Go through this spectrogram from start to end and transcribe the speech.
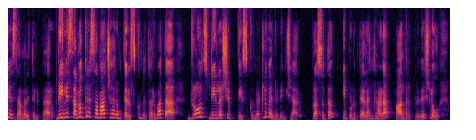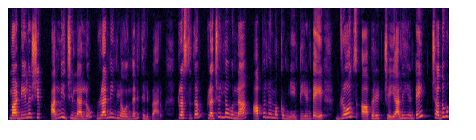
చేశామని తెలిపారు. దీని సమగ్ర సమాచారం తెలుసుకున్న తరువాత డ్రోన్స్ డీలర్షిప్ తీసుకున్నట్లు వెల్లడించారు. ప్రస్తుతం ఇప్పుడు తెలంగాణ ఆంధ్రప్రదేశ్లో మా డీలర్షిప్ అన్ని జిల్లాల్లో రన్నింగ్లో ఉందని తెలిపారు. ప్రస్తుతం ప్రజల్లో ఉన్న అపనమ్మకం ఏంటి అంటే డ్రోన్స్ ఆపరేట్ చేయాలి అంటే చదువు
